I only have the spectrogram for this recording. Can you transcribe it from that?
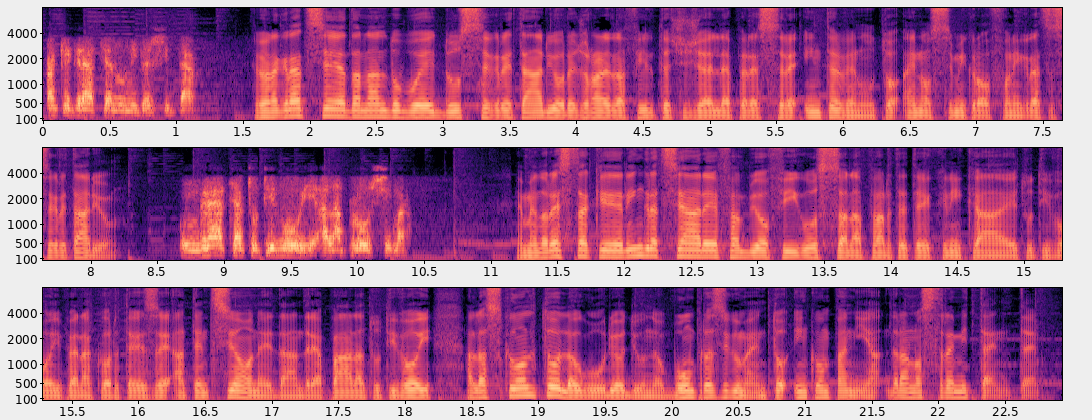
anche grazie all'università. E ora grazie ad Analdo Boedus, segretario regionale della Filt Cigelle, per essere intervenuto ai nostri microfoni. Grazie segretario. Un grazie a tutti voi, alla prossima. E me non resta che ringraziare Fabio Figus alla parte tecnica e tutti voi per la cortese attenzione. Da Andrea Pala a tutti voi all'ascolto l'augurio di un buon proseguimento in compagnia della nostra emittente.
